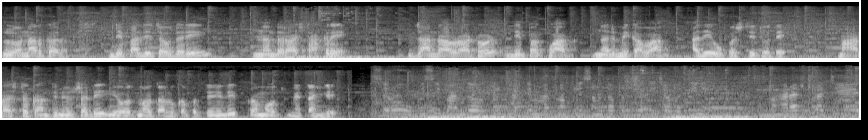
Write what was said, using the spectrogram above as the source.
लोणारकर दीपाली चौधरी नंदराज ठाकरे जानराव राठोड दीपक वाघ नर्मिका वाघ आदी उपस्थित होते. महाराष्ट्र क्रांती न्यूजसाठी यवतमाळ तालुका प्रतिनिधी प्रमोद मेटांगे. सर्व ओबीसी बांधव अखिल भारतीय महात्मा फुले समता परिषदेच्या वतीने महाराष्ट्राचे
